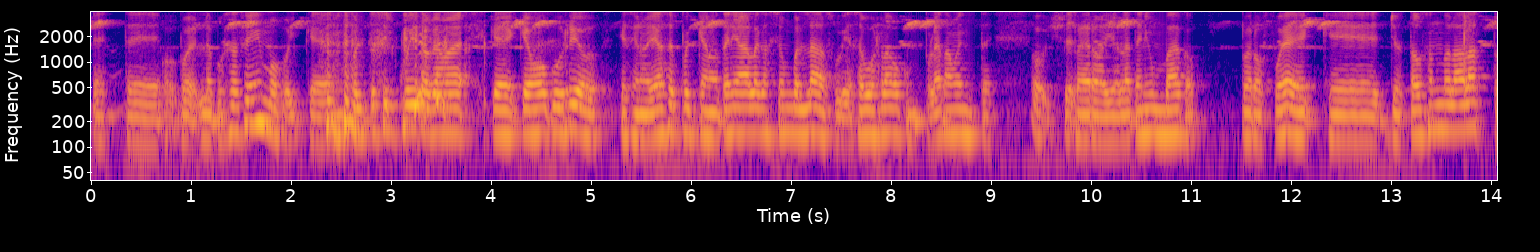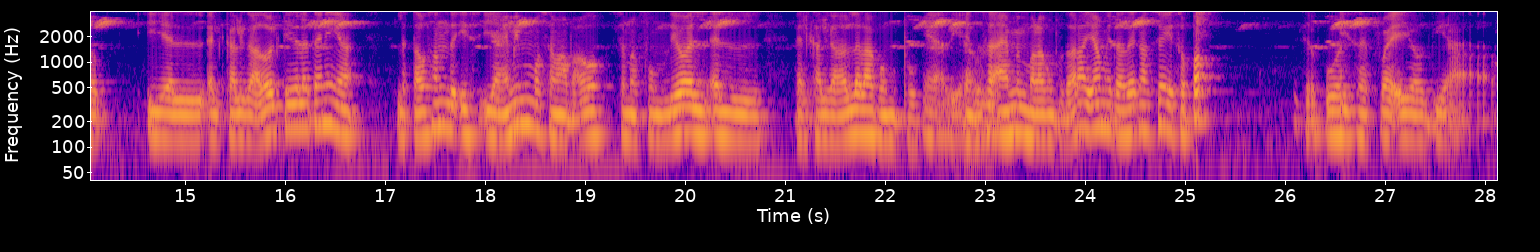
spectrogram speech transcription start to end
Este, pues le puse así mismo porque un cortocircuito que me, que, que me ocurrió, que si no llega a ser porque no tenía la canción guardada, se hubiese borrado completamente. Oh shit. Pero yo le tenía un backup. Pero fue que yo estaba usando la laptop y el, el cargador que yo le tenía, le estaba usando y, y ahí mismo se me apagó. Se me fundió el, el, el cargador de la compu. Ya, diablo. Entonces ahí mismo la computadora ya a mitad de canción hizo pop se fue. y se fue y yo, diablo.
